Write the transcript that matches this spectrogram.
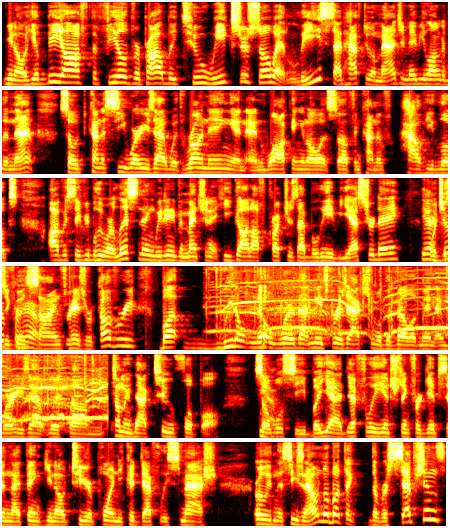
you know he'll be off the field for probably two weeks or so at least. I'd have to imagine maybe longer than that. So kind of see where he's at with running and and walking and all that stuff, and kind of how he looks. Obviously, people who are listening, we didn't even mention it. He got off crutches, I believe, yesterday, yeah, which is a good him. sign for his recovery. But we don't know where that means for his actual development and where he's at with um, coming back to football. So yeah. we'll see. But yeah, definitely interesting for Gibson. I think, you know, to your point, he could definitely smash early in the season. I don't know about the, the receptions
